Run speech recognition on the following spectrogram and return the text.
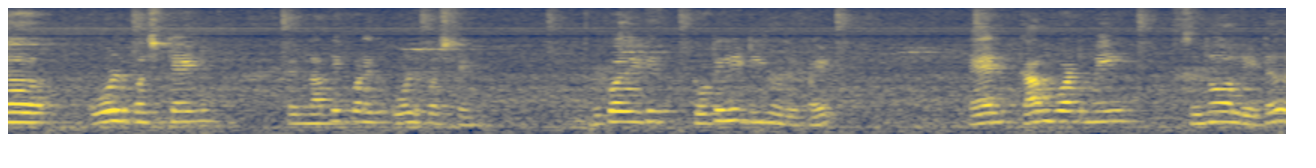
The old bus stand is nothing but an old bus stand because it is totally denotified and come what may, sooner or later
